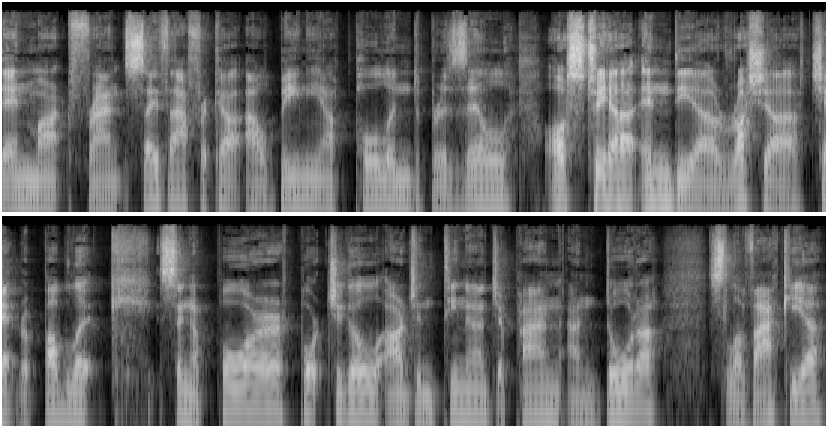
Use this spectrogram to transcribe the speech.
Denmark, France, South Africa, Albania, Poland, Brazil, Austria, India, Russia, Czech Republic, Singapore, Portugal, Argentina, Japan, Andorra, Slovakia,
